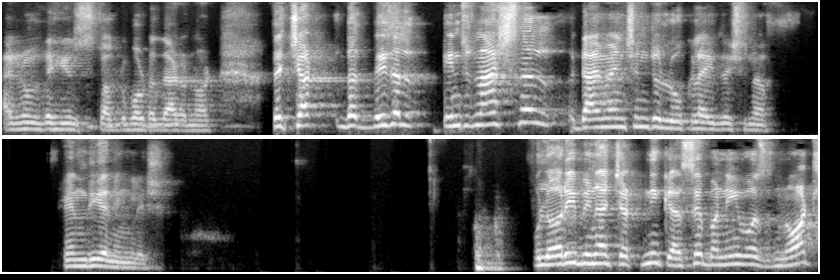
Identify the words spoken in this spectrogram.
I don't know whether he's talked about that or not. The chat, the, there's an international dimension to localization of Hindi and English. Fulori Bina Chutney Kaise Bani was not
